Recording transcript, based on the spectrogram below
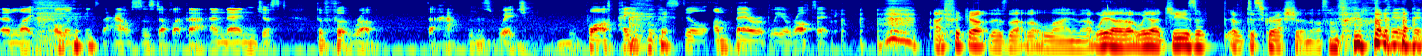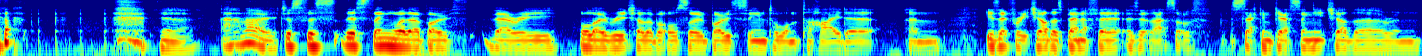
and like him into the house and stuff like that, and then just the foot rub that happens, which, whilst painful, is still unbearably erotic. I forgot there's that little line about we are we are Jews of, of discretion or something like that. yeah. I don't know, just this this thing where they're both very all over each other but also both seem to want to hide it and is it for each other's benefit? Is it that sort of second guessing each other and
